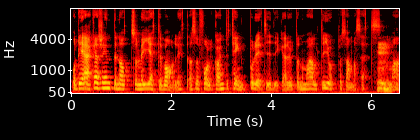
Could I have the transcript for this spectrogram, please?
Och det är kanske inte något som är jättevanligt. Alltså folk har inte tänkt på det tidigare utan de har alltid gjort på samma sätt. Mm. Har...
